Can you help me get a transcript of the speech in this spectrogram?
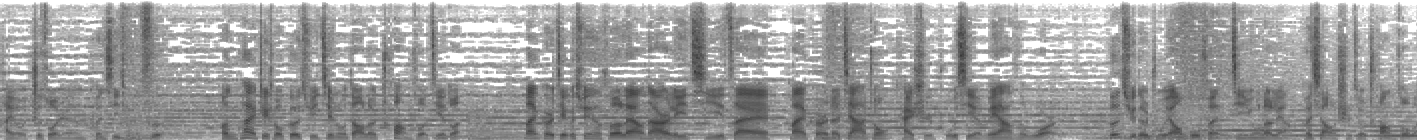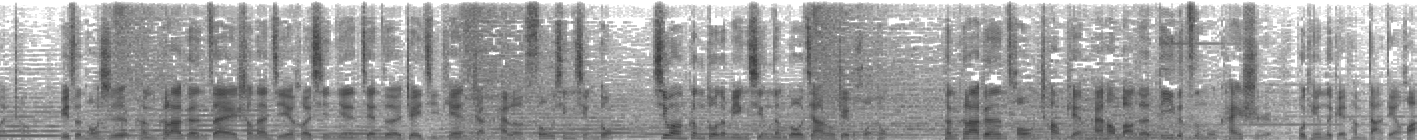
还有制作人昆西·琼斯。很快，这首歌曲进入到了创作阶段。迈克尔·杰克逊和莱昂纳尔·里奇在迈克尔的家中开始谱写《We Are the World》。歌曲的主要部分仅用了两个小时就创作完成。与此同时，肯克拉根在圣诞节和新年间的这几天展开了搜星行动。希望更多的明星能够加入这个活动。肯克拉根从唱片排行榜的第一个字母开始，不停地给他们打电话。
